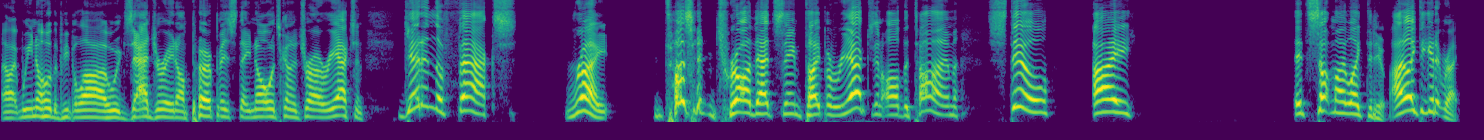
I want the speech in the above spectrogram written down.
Uh, we know who the people are who exaggerate on purpose. They know it's going to draw a reaction. Getting the facts right doesn't draw that same type of reaction all the time. Still, I it's something I like to do. I like to get it right.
